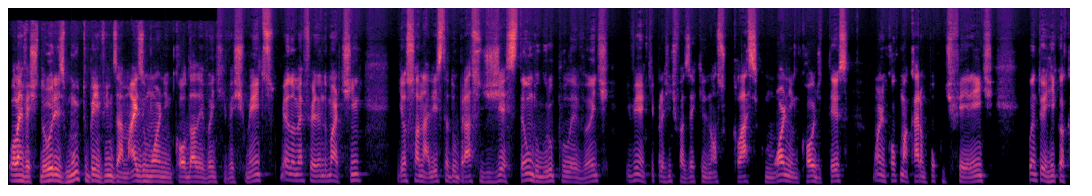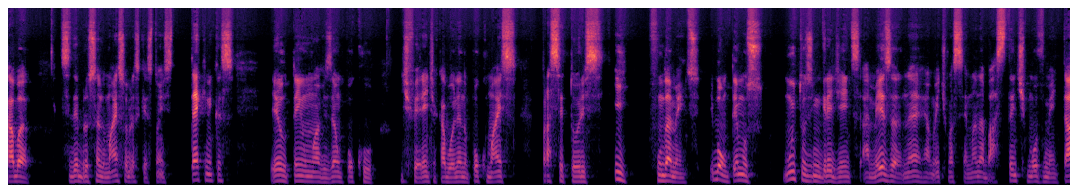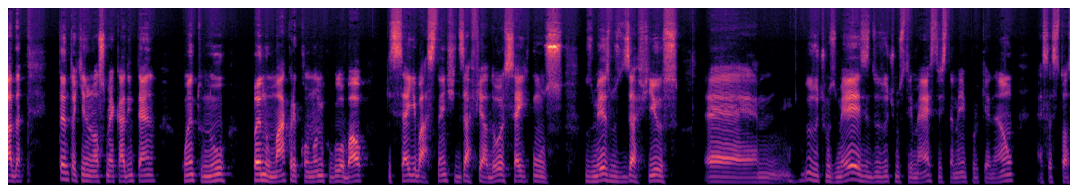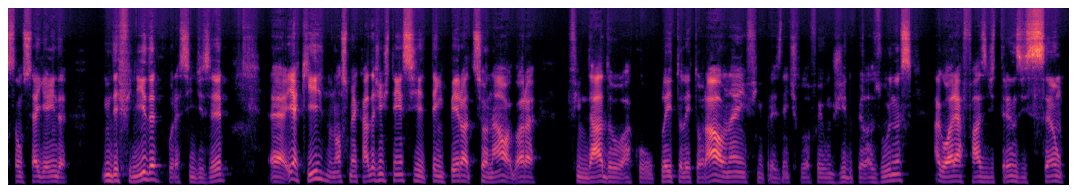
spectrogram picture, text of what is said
Olá, investidores, muito bem-vindos a mais um Morning Call da Levante Investimentos. Meu nome é Fernando Martim e eu sou analista do braço de gestão do Grupo Levante e venho aqui para a gente fazer aquele nosso clássico Morning Call de terça, Morning Call com uma cara um pouco diferente, enquanto o Henrique acaba se debruçando mais sobre as questões técnicas, eu tenho uma visão um pouco diferente, acabo olhando um pouco mais para setores e fundamentos. E bom, temos muitos ingredientes à mesa, né? Realmente uma semana bastante movimentada, tanto aqui no nosso mercado interno quanto no pano macroeconômico global, que segue bastante desafiador, segue com os, os mesmos desafios é, dos últimos meses, dos últimos trimestres também, por que não? Essa situação segue ainda indefinida, por assim dizer. É, e aqui no nosso mercado a gente tem esse tempero adicional agora findado a, o pleito eleitoral, né? Enfim, o presidente Lula foi ungido pelas urnas. Agora é a fase de transição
